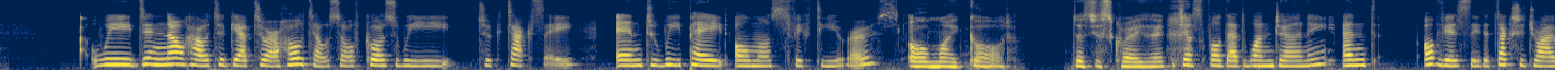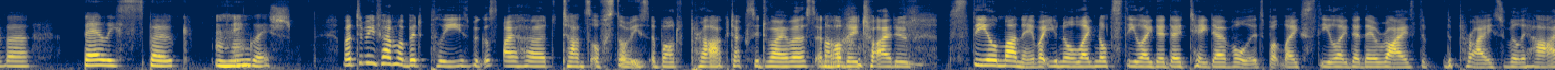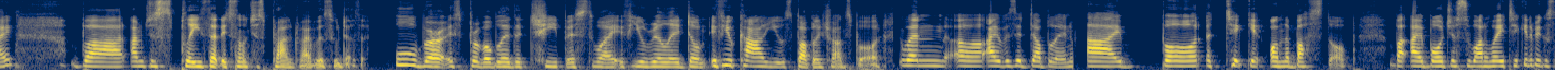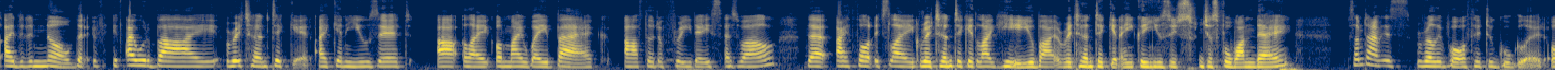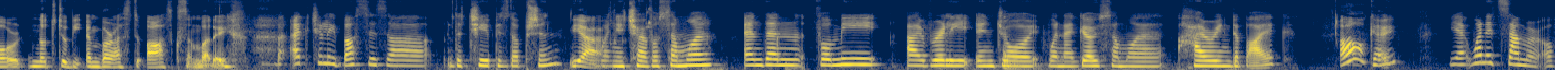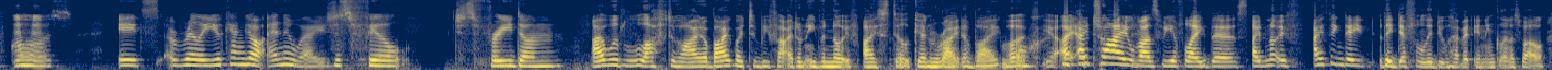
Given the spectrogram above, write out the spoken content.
we didn't know how to get to our hotel, so of course we took taxi and we paid almost 50 euros Oh my god. That's just crazy. just for that one journey. And obviously, the taxi driver barely spoke Mm-hmm. English. But to be fair, I'm a bit pleased because I heard tons of stories about Prague taxi drivers and how they try to steal money, but you know, like not steal like that they take their wallets, but like steal like that they rise the, the price really high. But I'm just pleased that it's not just Prague drivers who does it. Uber is probably the cheapest way if you really don't, if you can't use public transport. When uh, I was in Dublin, I bought a ticket on the bus stop, but I bought just one way ticket because I didn't know that if, if I would buy a return ticket, I can use it uh, like on my way back after the three days as well. That I thought it's like return ticket like here, you buy a return ticket and you can use it just, just for one day. Sometimes it's really worth it to Google it or not to be embarrassed to ask somebody. But actually, buses are the cheapest option Yeah. when you travel somewhere. And then for me, I really enjoy when I go somewhere hiring the bike. Oh, okay. Yeah, when it's summer, of Mm-hmm. course, it's really you can go anywhere. You just feel just freedom. I would love to hire a bike, but to be fair, I don't even know if I still can ride a bike. But yeah, I, I try once we have like this. I don't know if I think they they definitely do have it in England as well.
